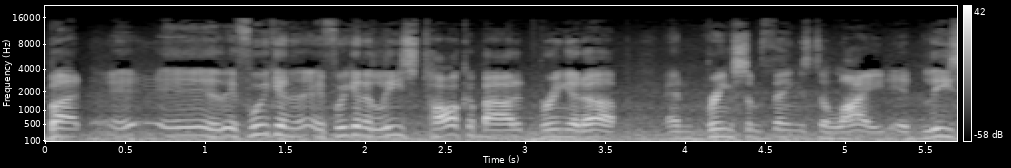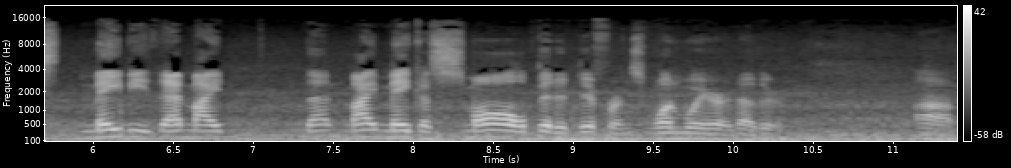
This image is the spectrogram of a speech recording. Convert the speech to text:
But if we can, if we can at least talk about it, bring it up, and bring some things to light, at least maybe that might that might make a small bit of difference one way or another. Um,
